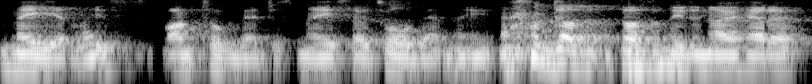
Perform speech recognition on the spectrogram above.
me at least. I'm talking about just me, so it's all about me. doesn't doesn't need to know how to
